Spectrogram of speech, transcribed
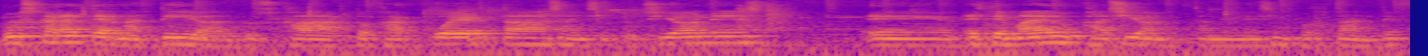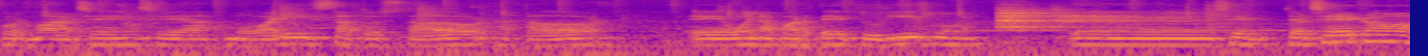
buscar alternativas, buscar tocar puertas a instituciones. Eh, el tema de educación también es importante, formarse, sea como barista, tostador, catador, eh, la parte de turismo. Eh, tercero,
